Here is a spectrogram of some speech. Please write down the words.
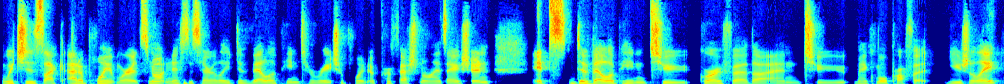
which is like at a point where it's not necessarily developing to reach a point of professionalization. It's developing to grow further and to make more profit, usually.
